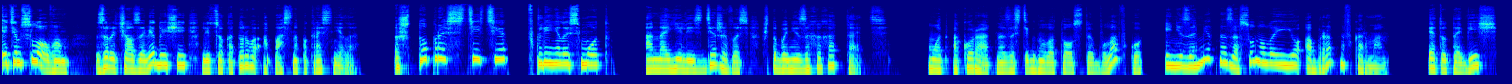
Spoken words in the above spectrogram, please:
этим словом!» — зарычал заведующий, лицо которого опасно покраснело. «Что, простите?» — вклинилась Мот. Она еле сдерживалась, чтобы не захохотать. Мот аккуратно застегнула толстую булавку и незаметно засунула ее обратно в карман. Эту-то вещь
